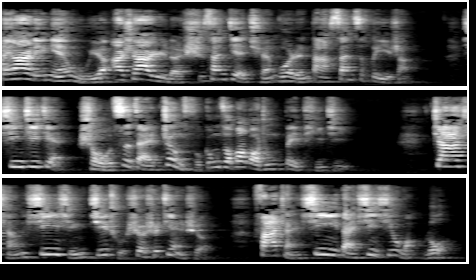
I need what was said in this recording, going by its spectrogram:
零二零年五月二十二日的十三届全国人大三次会议上，新基建首次在政府工作报告中被提及，加强新型基础设施建设，发展新一代信息网络，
